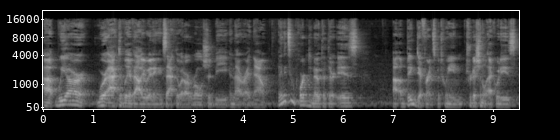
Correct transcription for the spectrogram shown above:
Uh, we are we're actively evaluating exactly what our role should be in that right now. I think it's important to note that there is a big difference between traditional equities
